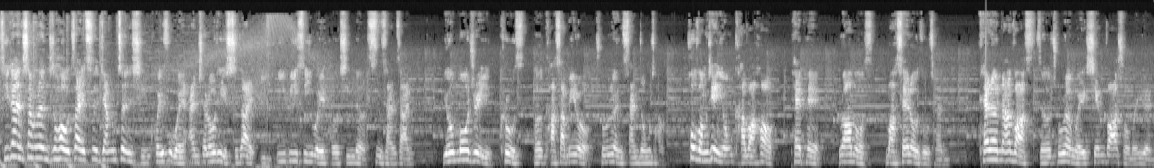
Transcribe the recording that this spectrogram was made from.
齐旦上任之后，再次将阵型恢复为 Ancelotti 时代以 BBC 为核心的四三三。由 Modri、Cruz 和 Casemiro 出任三中场，后防线由卡瓦号、Pepe、Ramos、Marcelo 组成 k e l l e r Navas 则出任为先发守门员。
